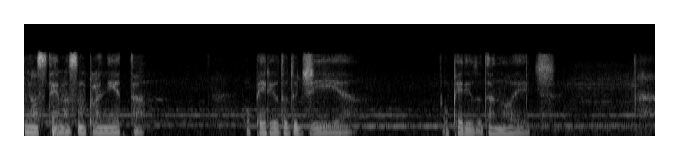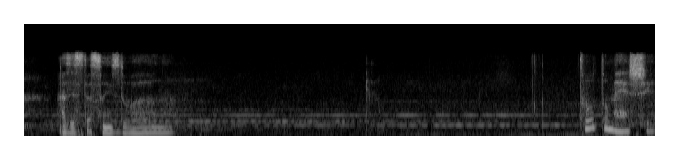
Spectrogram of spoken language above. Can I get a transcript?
Nós temos no planeta o período do dia, o período da noite, as estações do ano. Tudo mexe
